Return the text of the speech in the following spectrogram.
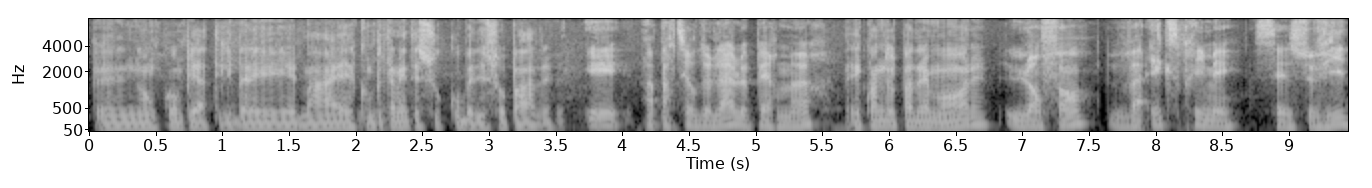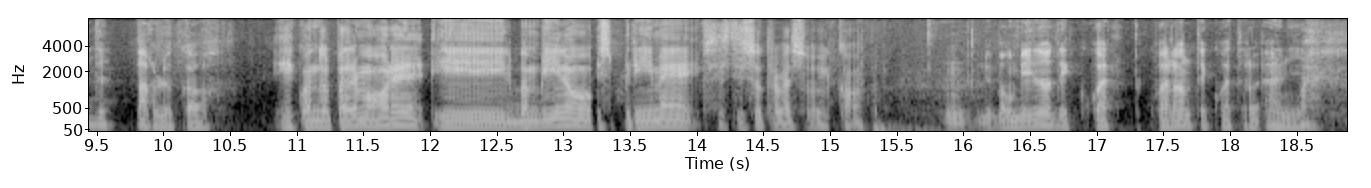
eh, non compie atti liberi, ma è completamente succube di suo padre. Et à partir de là, le père meurt. E quando il padre muore, l'enfant va exprimer ce vide par le corps. E quando il padre muore, il bambino esprime se stesso attraverso il corpo. Mm. Le bambino di 44 anni.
